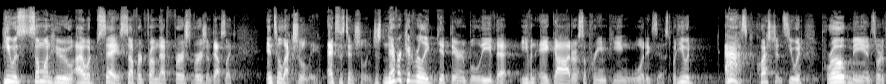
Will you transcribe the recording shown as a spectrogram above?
he was someone who I would say suffered from that first version of doubt. So like intellectually, existentially, just never could really get there and believe that even a God or a supreme being would exist. But he would ask questions, he would probe me and sort of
